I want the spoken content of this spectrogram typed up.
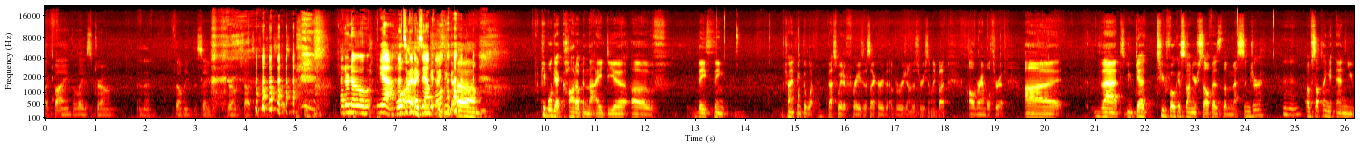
Like buying the latest drone and then filming the same drone shots as everyone else. I don't know. Yeah, that's Well, a good I, example. I think, I think um, people get caught up in the idea of they think. I'm trying to think the what, best way to phrase this. I heard a version of this recently, but I'll ramble through it. Uh, that you get too focused on yourself as the messenger Mm-hmm. of something, and you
